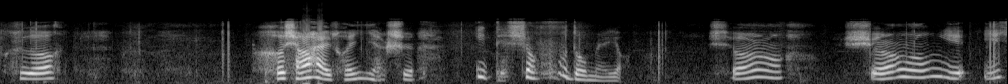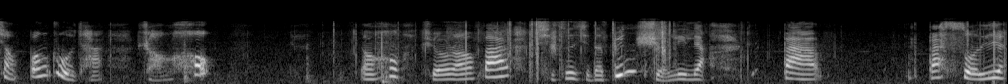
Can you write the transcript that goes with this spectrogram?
和和小海豚也是一点胜负都没有。雪容融，雪容也也想帮助他。然后，然后雪容发起自己的冰雪力量，把把锁链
